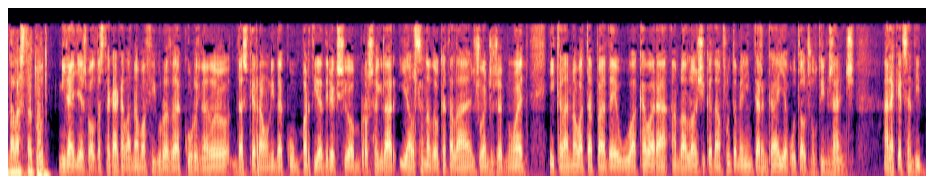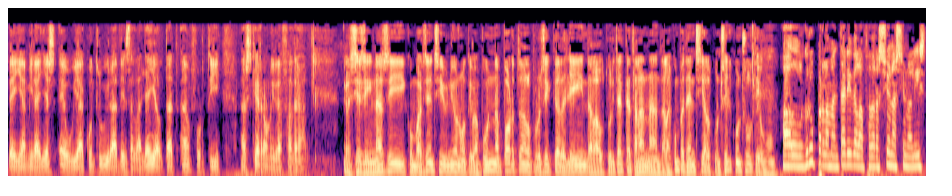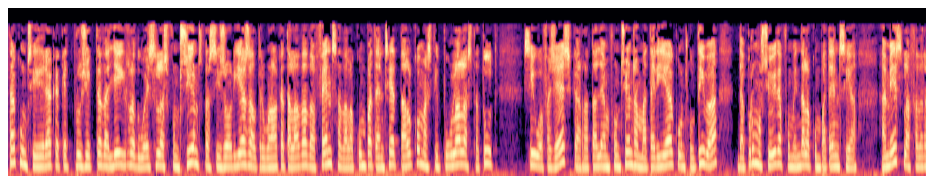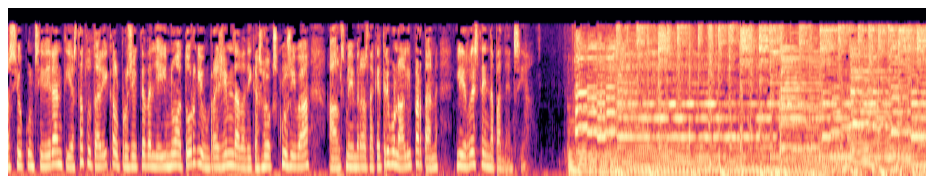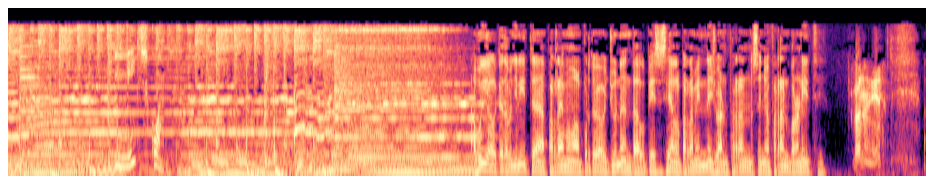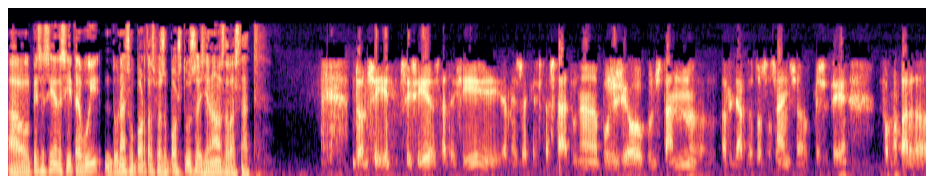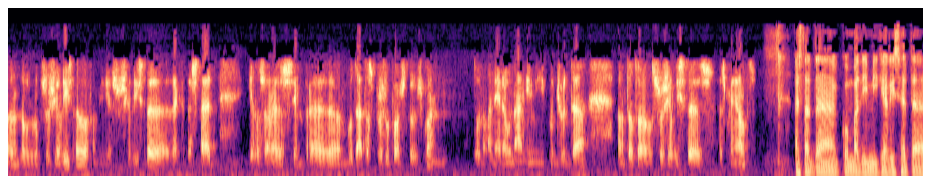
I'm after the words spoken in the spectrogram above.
de l'Estatut. Miralles vol destacar que la nova figura de coordinador d'Esquerra Unida compartirà direcció amb Rosa Aguilar i el senador català Joan Josep Nuet i que la nova etapa d'EU acabarà amb la lògica d'enfrontament intern que hi ha hagut els últims anys. En aquest sentit, deia Miralles, EU ja contribuirà des de la lleialtat a enfortir Esquerra Unida Federal. Gràcies, Ignasi. Convergència i Unió, en últim punt, aporta el projecte de llei de l'Autoritat Catalana de la Competència al Consell Consultiu. El grup parlamentari de la Federació Nacionalista considera que aquest projecte de llei redueix les funcions decisòries al Tribunal Català de Defensa de la Competència tal com estipula l'Estatut. Ho afegeix, que retallen funcions en matèria consultiva, de promoció i de foment de la competència. A més, la Federació considera antiestatutari que el projecte de llei no atorgui un règim de dedicació exclusiva als membres d'aquest tribunal i, per tant, li resta independència. A Avui al Catalunya Nit eh, parlem amb el portaveu adjunt del PSC al Parlament, Joan Ferran. Senyor Ferran, bona nit. Bona nit. El PSC ha decidit avui donar suport als pressupostos generals de l'Estat. Doncs sí, sí, sí, ha estat així i a més aquesta ha estat una posició constant al llarg de tots els anys. El PSC forma part de, del grup socialista, de la família socialista d'aquest estat i aleshores sempre han votat els pressupostos quan d'una manera unànim i conjunta amb tots els socialistes espanyols. Ha estat, eh, com va dir Miquel Iceta,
